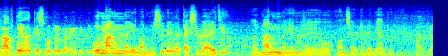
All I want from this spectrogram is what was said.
रात को यहाँ किस होटल में रही थी वो मालूम नहीं है मालूम है सुबह इधर टैक्सी पे आई थी और मालूम नहीं है मुझे वो कौन से होटल पे क्या रुकी अच्छा।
